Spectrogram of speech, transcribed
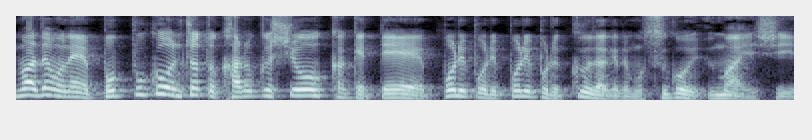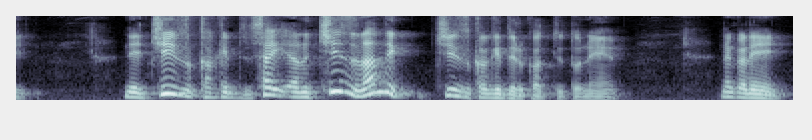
まあでもね、ポップコーンちょっと軽く塩をかけて、ポリポリポリポリ食うだけでもすごいうまいし、で、チーズかけて、さい、あの、チーズなんでチーズかけてるかっていうとね、なんかね、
